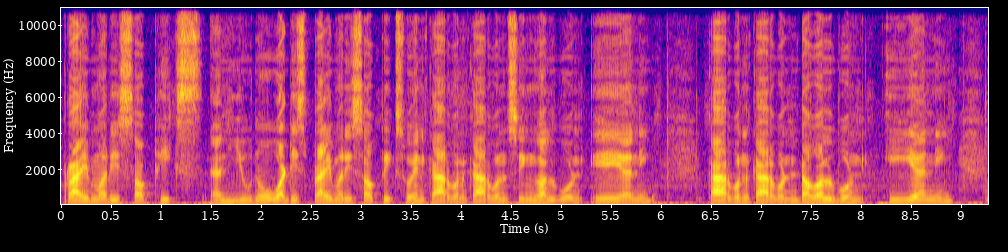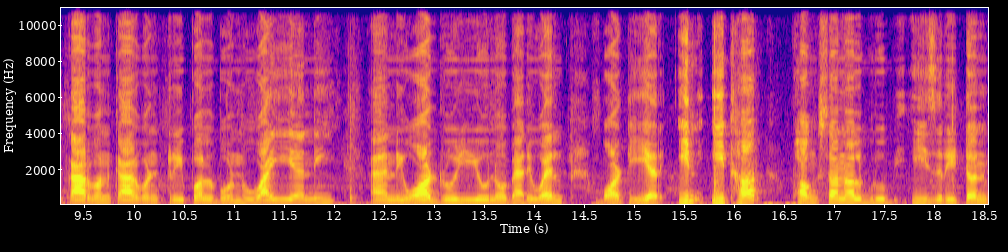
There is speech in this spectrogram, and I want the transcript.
primary suffix. And you know what is primary suffix? When carbon carbon single bond a and e. Carbon carbon double bond E and E, carbon carbon triple bond Y and E. And what do you know very well. But here in ether functional group is written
